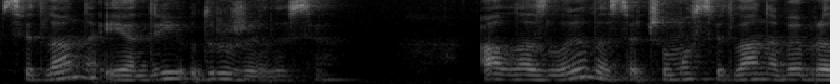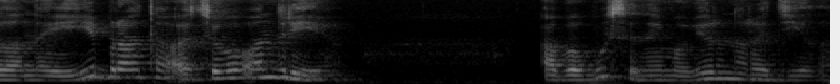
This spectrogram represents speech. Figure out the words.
Світлана і Андрій одружилися. Алла злилася, чому Світлана вибрала не її брата, а цього Андрія. А бабуся неймовірно раділа,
